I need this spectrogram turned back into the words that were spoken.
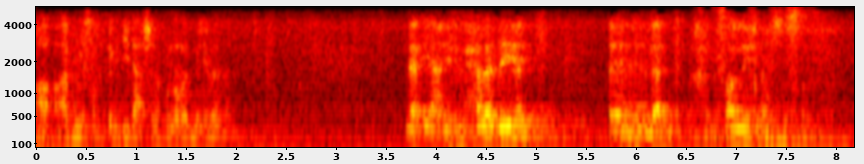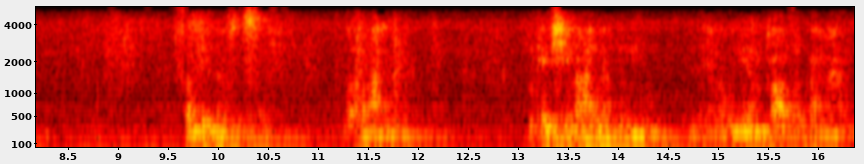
آه ابني صف جديد عشان أكون قريب من الإمام؟ لا يعني في الحالة ديت آه لا. صلي في نفس الصف. صلي في نفس الصف. الله أعلم. وتمشي مع المأمومين المأمومين يركعوا تركع معاهم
